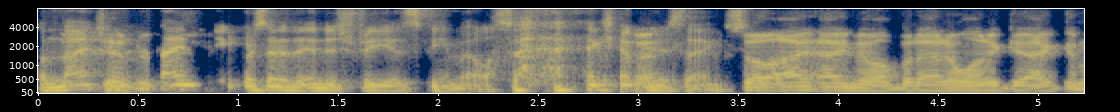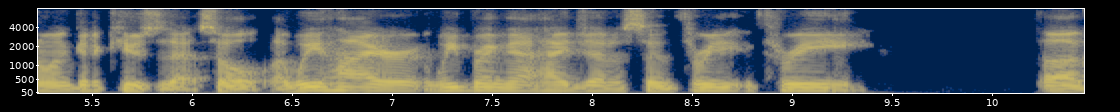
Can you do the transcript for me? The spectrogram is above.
well, 98 percent of the industry is female. So I get what you're saying. So I, I know, but I don't want to get I don't want to get accused of that. So we hire, we bring that hygienist in three three uh,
